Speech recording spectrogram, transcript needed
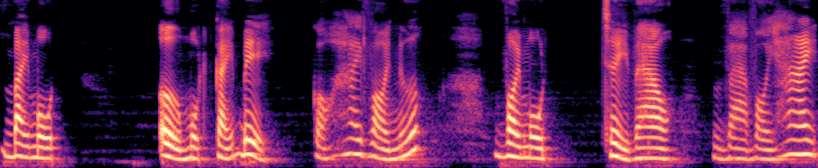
Bài 1. Ở một cái bể có hai vòi nước. Vòi 1 chảy vào và vòi 2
